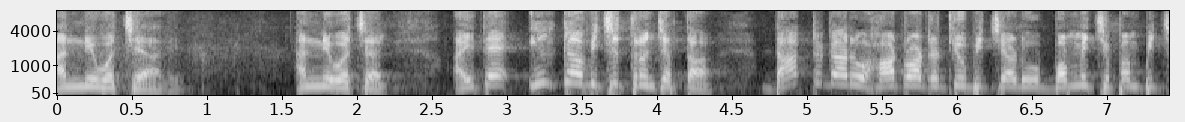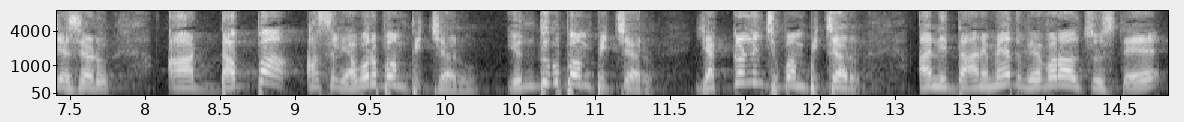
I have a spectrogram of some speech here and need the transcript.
అన్నీ వచ్చేయాలి. అన్నీ వచ్చేయాలి. అయితే ఇంకా విచిత్రం చెప్తా. డాక్టర్ గారు హాట్ వాటర్ ట్యూబ్ ఇచ్చాడు బొమ్మిచ్చి పంపించేశాడు. ఆ డబ్బా అసలు ఎవరు పంపించారు? ఎందుకు పంపించారు? ఎక్కడి నుంచి పంపించారు? అని దాని మీద వివరాలు చూస్తే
